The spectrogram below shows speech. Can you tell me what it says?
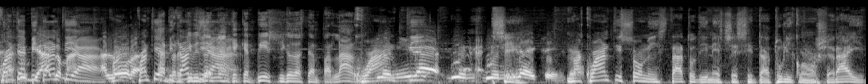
quanti abitanti ha? allora- quanti Eh, perché abitanti bisogna ha? anche capirsi di cosa stiamo parlando. Quanti, 2000, due- eh, sì. 2100. Ma quanti sono in stato di necessità? Tu li conoscerai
